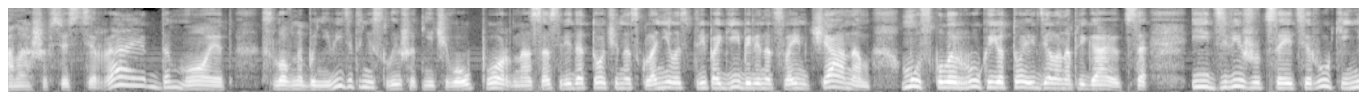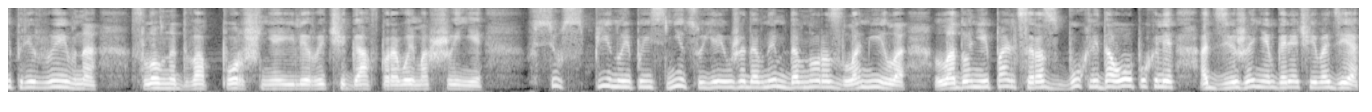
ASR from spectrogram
а Маша все стирает да моет, словно бы не видит и не слышит ничего, упорно, сосредоточенно склонилась в три погибели над своим чаном, мускулы рук ее то и дело напрягаются, и движутся эти руки непрерывно, словно два поршня или рычага в паровой машине. Всю спину и поясницу ей уже давным-давно разломило, ладони и пальцы разбухли до опухоли от движения в горячей воде.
